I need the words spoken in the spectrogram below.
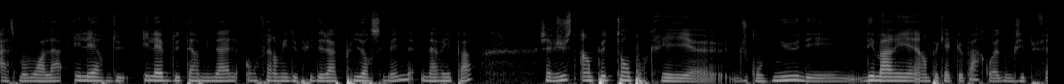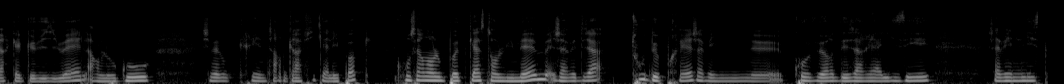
à ce moment-là, élève de, élève de terminale enfermé depuis déjà plusieurs semaines, n'avait pas. J'avais juste un peu de temps pour créer euh, du contenu, des, démarrer un peu quelque part, quoi. Donc j'ai pu faire quelques visuels, un logo, j'ai même créé une charte graphique à l'époque. Concernant le podcast en lui-même, j'avais déjà tout de près, j'avais une euh, cover déjà réalisée, j'avais une liste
